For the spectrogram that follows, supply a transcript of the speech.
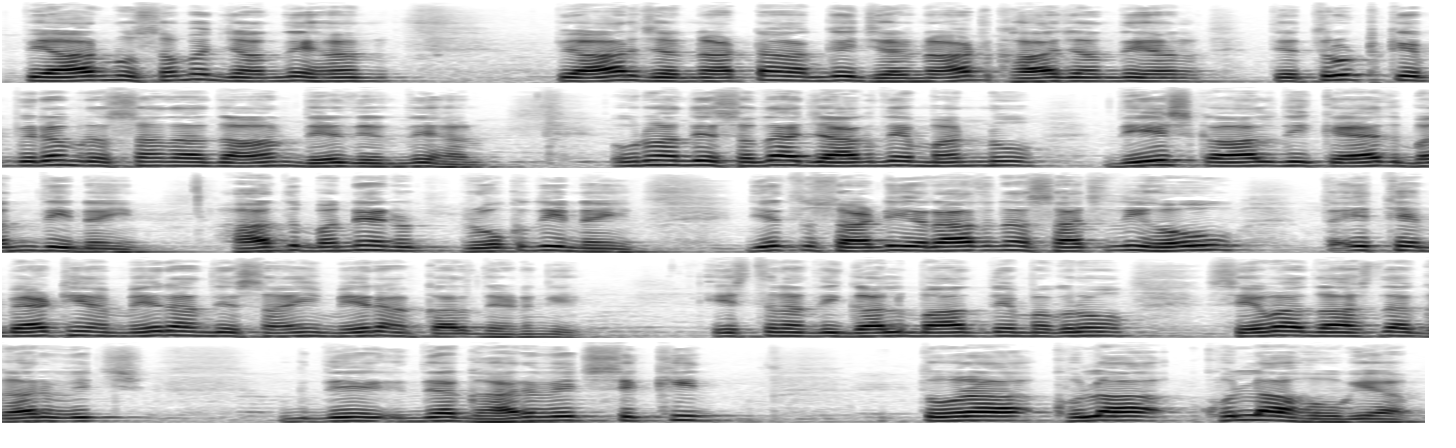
ਪਿਆਰ ਨੂੰ ਸਮਝ ਜਾਂਦੇ ਹਨ। ਪਿਆਰ ਜਰਨਾਟਾਂ ਅੱਗੇ ਜਰਨਾਟ ਖਾ ਜਾਂਦੇ ਹਨ ਤੇ ਤਰੁੱਟ ਕੇ ਪਿਰਮ ਰਸਾਂ ਦਾ ਦਾਨ ਦੇ ਦਿੰਦੇ ਹਨ। ਉਹਨਾਂ ਦੇ ਸਦਾ ਜਾਗਦੇ ਮਨ ਨੂੰ ਦੇਸ਼ ਕਾਲ ਦੀ ਕੈਦ ਬੰਦੀ ਨਹੀਂ, ਹੱਦ ਬੰਨੇ ਰੋਕਦੀ ਨਹੀਂ। ਜੇ ਸਾਡੀ ਆਰਾਧਨਾ ਸੱਚ ਦੀ ਹੋਊ, ਤਾਂ ਇੱਥੇ ਬੈਠਿਆਂ ਮੇਰਾਂ ਦੇ ਸਾਈਂ ਮੇਰਾ ਕਰ ਦੇਣਗੇ। ਇਸ ਤਰ੍ਹਾਂ ਦੀ ਗੱਲਬਾਤ ਦੇ ਮਗਰੋਂ ਸੇਵਾਦਾਸ ਦਾ ਘਰ ਵਿੱਚ ਦੇ ਘਰ ਵਿੱਚ ਸਿੱਖੀ ਤੋਰਾ ਖੁੱਲਾ ਖੁੱਲਾ ਹੋ ਗਿਆ।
